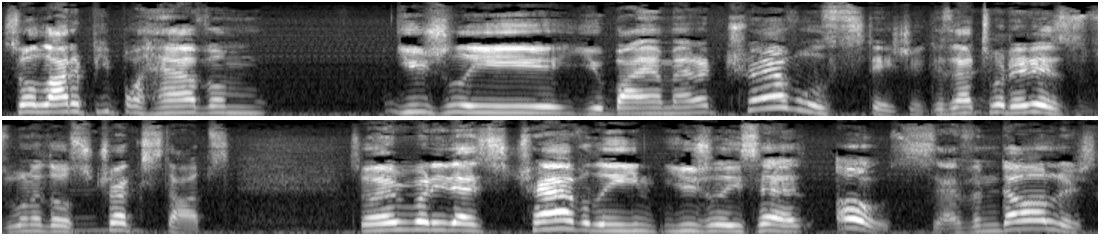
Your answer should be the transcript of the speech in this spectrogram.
So a lot of people have them. Usually, you buy them at a travel station because that's what it is. It's one of those Mm-hmm. truck stops. So everybody that's traveling usually says, "Oh, seven dollars."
